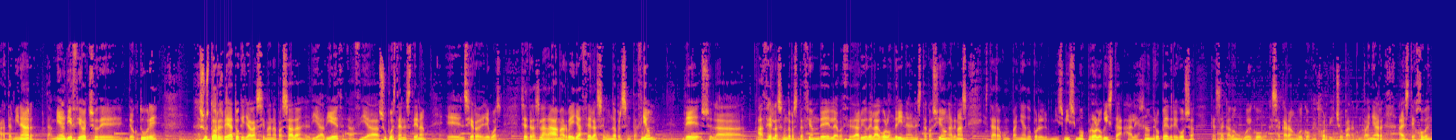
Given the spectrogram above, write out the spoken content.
Para terminar, también el 18 de, octubre, Jesús Torres Beato, que ya la semana pasada, el día 10, hacía su puesta en escena en Sierra de Yeguas, se traslada a Marbella a hacer la segunda presentación de hacer la segunda presentación del abecedario de la golondrina. En esta ocasión, además, estará acompañado por el mismísimo prologuista Alejandro Pedregosa, que ha sacado un hueco, o que sacará un hueco, mejor dicho, para acompañar a este joven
